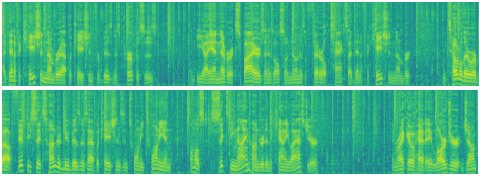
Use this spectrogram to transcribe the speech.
identification number application for business purposes. An EIN never expires and is also known as a federal tax identification number. In total, there were about 5,600 new business applications in 2020 and almost 6,900 in the county last year. Henrico had a larger jump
